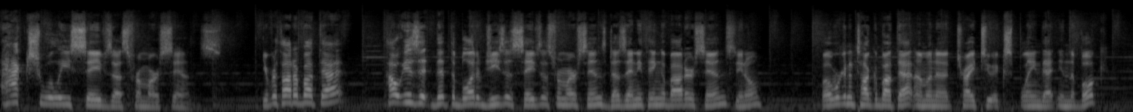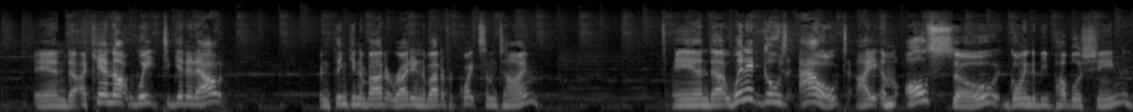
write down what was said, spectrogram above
actually saves us from our sins. You ever thought about that? How is it that the blood of Jesus saves us from our sins, does anything about our sins, you know? Well, we're going to talk about that. I'm going to try to explain that in the book. And uh, I cannot wait to get it out. Been thinking about it, writing about it for quite some time. And uh, when it goes out, I am also going to be publishing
